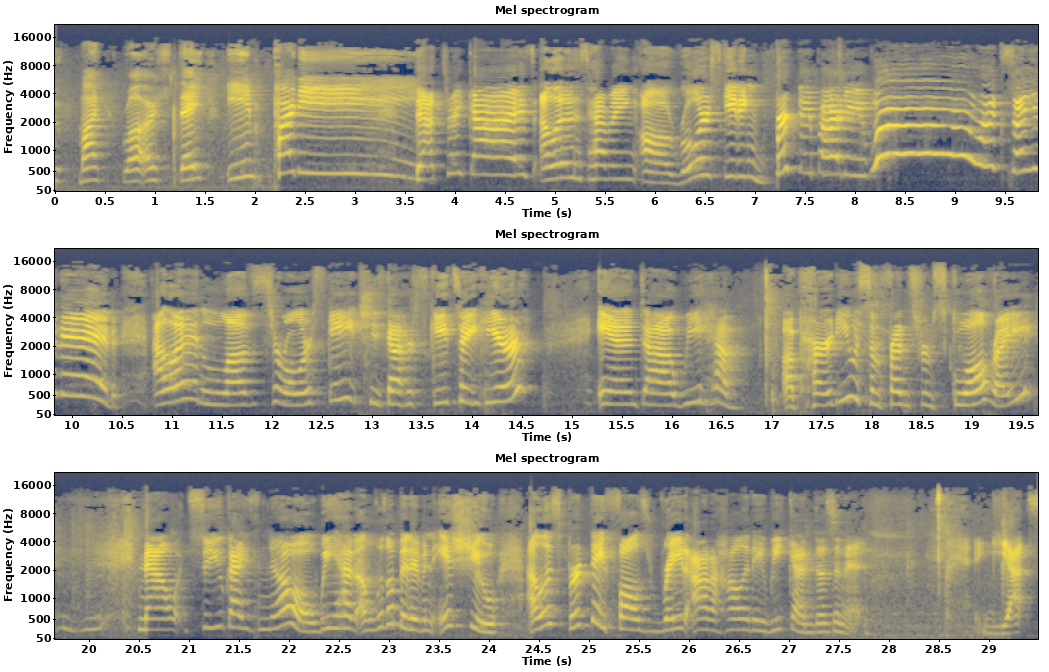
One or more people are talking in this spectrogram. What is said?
to my roller skating party. That's right, guys. Ella is having a roller skating birthday party. Woo! We're excited. Ella loves to roller skate. She's got her skates right here. And uh, we have a party with some friends from school, right? Mm -hmm. Now, so you guys know, we had a little bit of an issue. Ella's birthday falls right on a holiday weekend, doesn't it? Yes.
